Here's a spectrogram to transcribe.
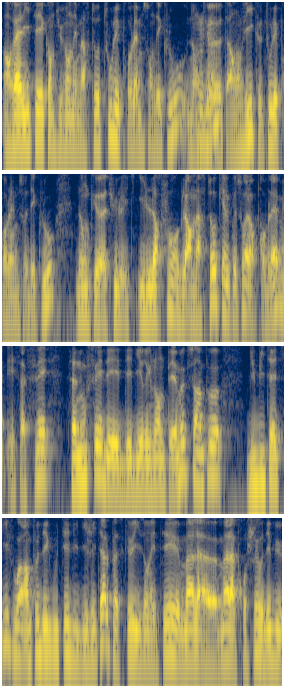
en réalité quand tu vends des marteaux, tous les problèmes sont des clous, donc Mhm. tu as envie que tous les problèmes soient des clous, donc euh, tu ils leur fourguent leur marteau, quel que soit leur problème, et ça fait, ça nous fait des, des dirigeants de PME qui sont un peu dubitatifs, voire un peu dégoûtés du digital parce qu'ils ont été mal, euh, mal approchés au début.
